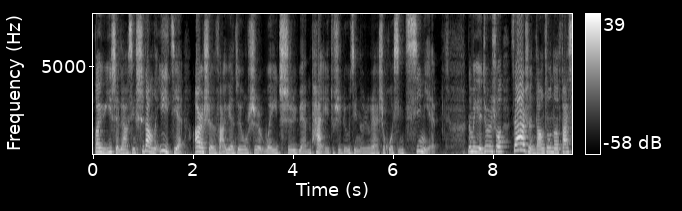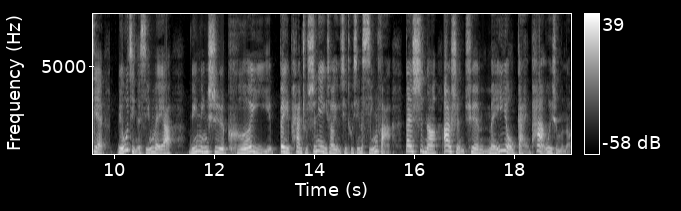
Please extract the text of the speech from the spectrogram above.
关于一审量刑适当的意见，二审法院最终是维持原判，也就是刘瑾呢仍然是获刑七年。那么也就是说，在二审当中呢，发现刘瑾的行为啊明明是可以被判处十年以上有期徒刑的刑罚，但是呢，二审却没有改判，为什么呢？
